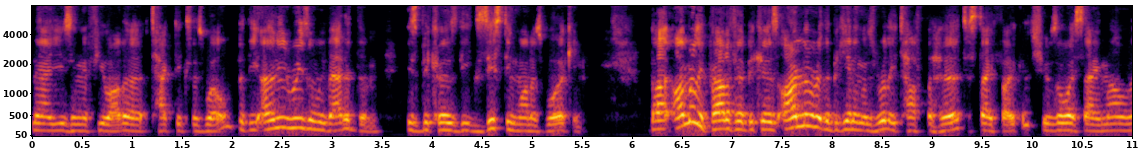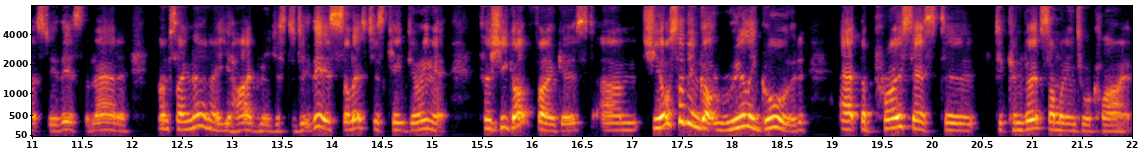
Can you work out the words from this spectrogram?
now using a few other tactics as well. But the only reason we've added them is because the existing one is working. But I'm really proud of her because I remember at the beginning it was really tough for her to stay focused. She was always saying, "Well, let's do this and that," and I'm saying, "No, no, you hired me just to do this, so let's just keep doing it." So she got focused. Um, she also then got really good at the process to to convert someone into a client,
